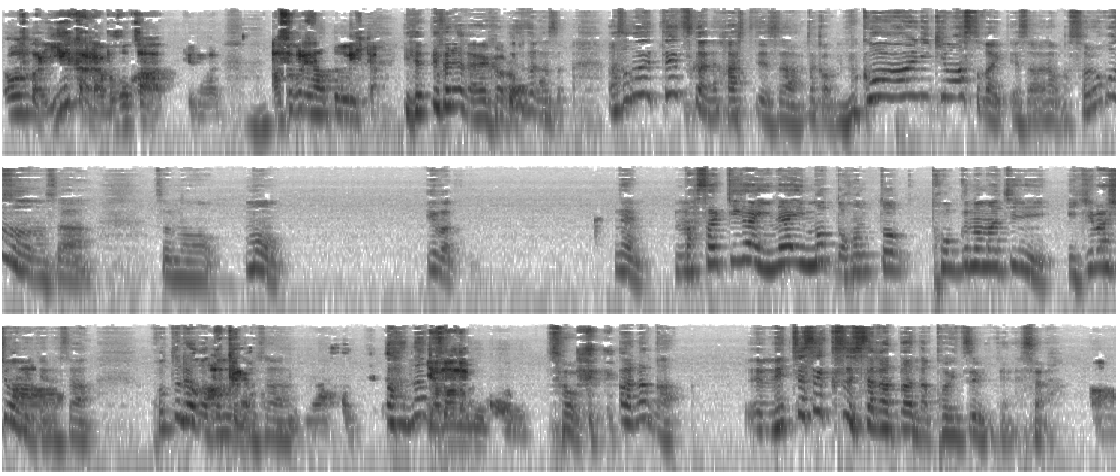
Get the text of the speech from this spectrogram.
そうか、家からラブホかっていうのが、あそこで納得できた。いや、でもなんかね、これなんかさ、あそこで手掴んで走ってさ、なんか向こう側に行きますとか言ってさ、なんかそれこそのさ、その、もう、いわば、ね、まさきがいないもっと本当遠くの町に行きましょうみたいなさ、ことだかと思ったらさ、あ、なんか。そう、あ、なんか、えめっちゃセックスしたかったんだ、こいつ、みたいなさ。あ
